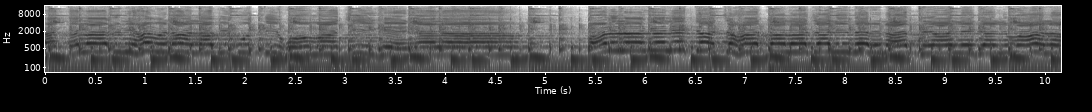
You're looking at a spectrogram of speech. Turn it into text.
हात लागली विभूती होमाची घेण्याला. पाळ लागले त्याच्या जन्माला.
